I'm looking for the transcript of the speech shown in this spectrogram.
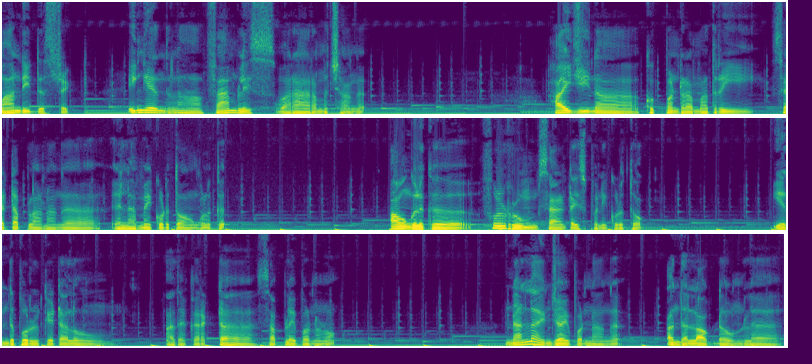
மாண்டி டிஸ்ட்ரிக்ட் இங்கேருந்துலாம் ஃபேமிலிஸ் வர ஆரம்பித்தாங்க ஹைஜீனாக குக் பண்ணுற மாதிரி செட்டப்லாம் நாங்கள் எல்லாமே கொடுத்தோம் அவங்களுக்கு. அவங்களுக்கு ஃபுல் ரூம் சானிடைஸ் பண்ணி கொடுத்தோம். எந்த பொருள் கேட்டாலும் அதை கரெக்டாக சப்ளை பண்ணணும். நல்லா என்ஜாய் பண்ணாங்க அந்த லாக்டவுனில்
